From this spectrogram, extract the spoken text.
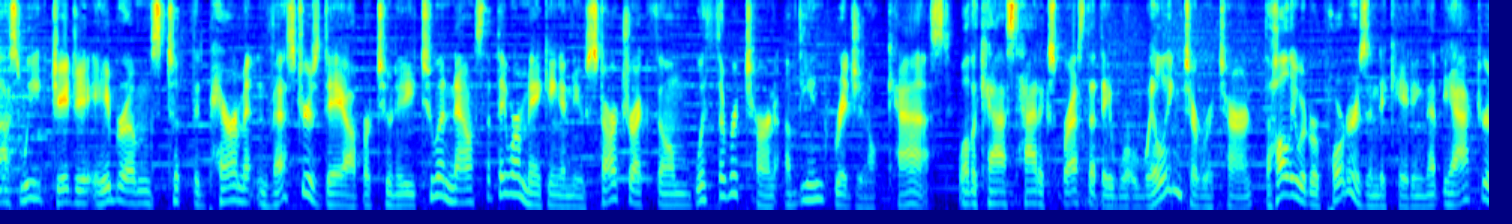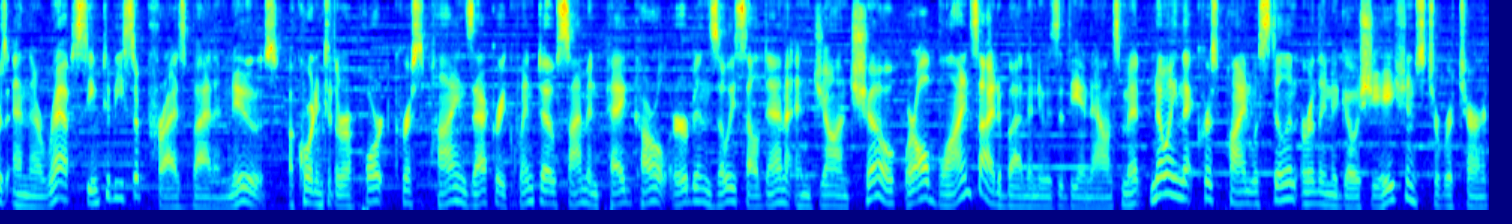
Last week, J.J. Abrams took the Paramount Investors Day opportunity to announce that they were making a new Star Trek film with the return of the original cast. While the cast had expressed that they were willing to return, the Hollywood Reporter is indicating that the actors and their reps seem to be surprised by the news. According to the report, Chris Pine, Zachary Quinto, Simon Pegg, Karl Urban, Zoe Saldana, and John Cho were all blindsided by the news of the announcement, knowing that Chris Pine was still in early negotiations to return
